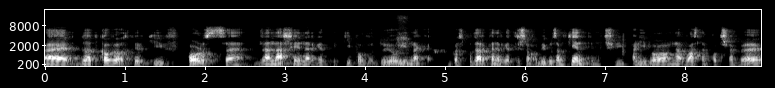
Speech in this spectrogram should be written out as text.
E, dodatkowe odkrywki w Polsce dla naszej energetyki powodują jednak gospodarkę energetyczną o obiegu zamkniętym, czyli paliwo na własne potrzeby,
